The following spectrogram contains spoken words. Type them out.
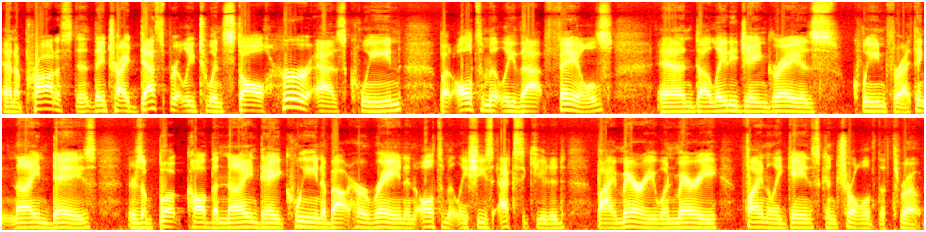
and a Protestant. They try desperately to install her as queen, but ultimately that fails. And uh, Lady Jane Grey is queen for, I think, nine days. There's a book called The Nine Day Queen about her reign, and ultimately she's executed by Mary when Mary finally gains control of the throne.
